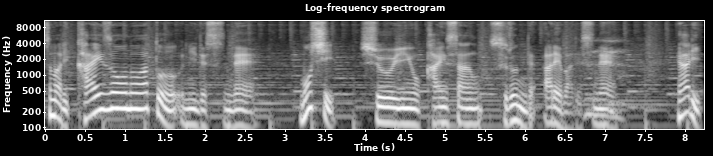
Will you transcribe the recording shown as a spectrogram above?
つまり改造の後にですねもし衆院を解散するんであればですね、やはり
